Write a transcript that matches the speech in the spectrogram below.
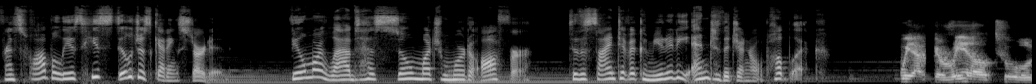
Francois believes he's still just getting started. Feelmore Labs has so much more to offer to the scientific community and to the general public. We have a real tool,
